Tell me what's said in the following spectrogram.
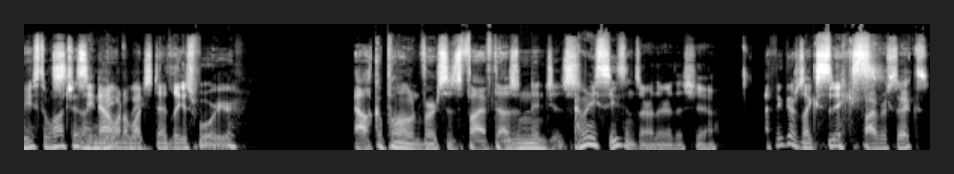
We used to watch it. See, like, now I want to weekly. watch Deadliest Warrior. Al Capone versus 5,000 Ninjas. how many seasons are there this show? I think there's like six. five or six.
